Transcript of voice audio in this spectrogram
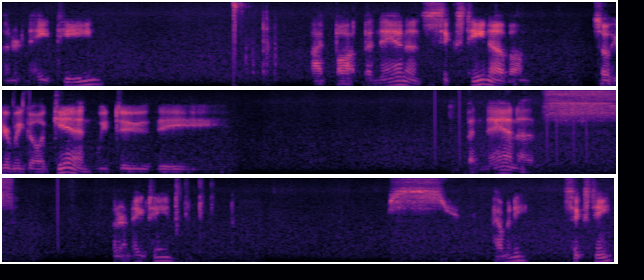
118. I bought bananas, 16 of them. So here we go again. We do the bananas. 118. How many? 16?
